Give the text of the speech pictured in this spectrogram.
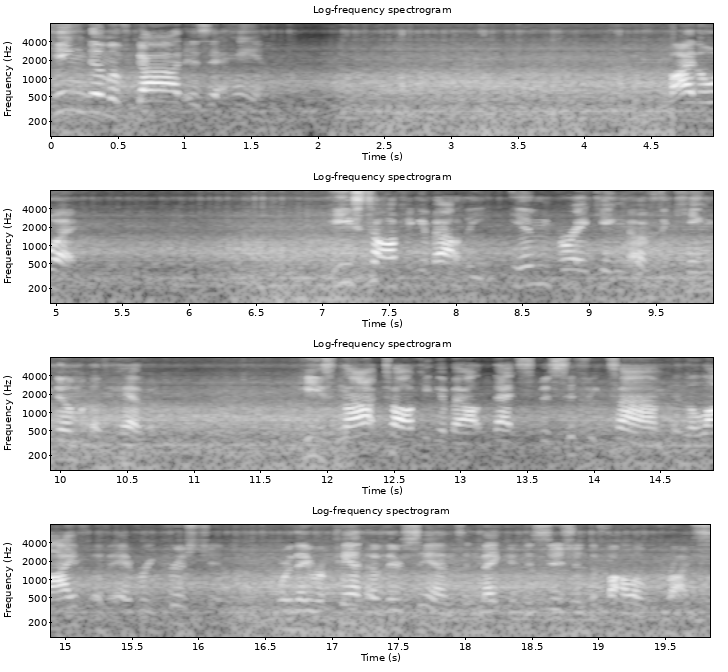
kingdom of God is at hand. By the way, he's talking about the inbreaking of the kingdom of heaven. He's not talking about that specific time in the life of every Christian where they repent of their sins and make a decision to follow Christ.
